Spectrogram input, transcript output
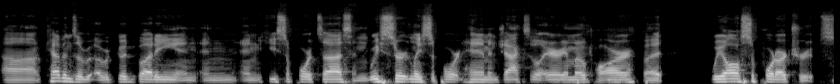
Uh, Kevin's a, a good buddy and, and, and he supports us, and we certainly support him in Jacksonville area Mopar, but we all support our troops.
